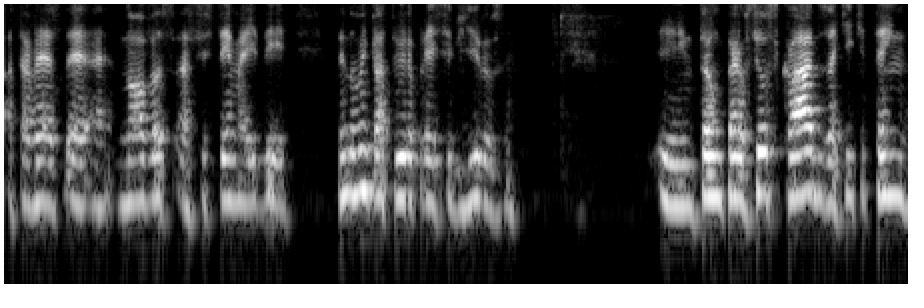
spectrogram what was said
através de é, novas sistema aí de, de nomenclatura para esse vírus. Né? E, então, para os seus clados aqui que tem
